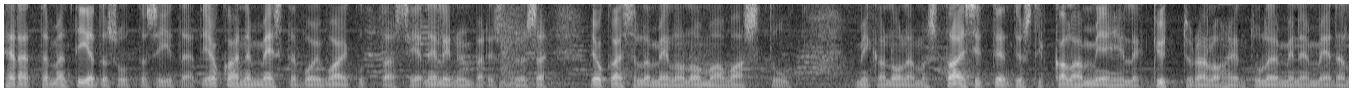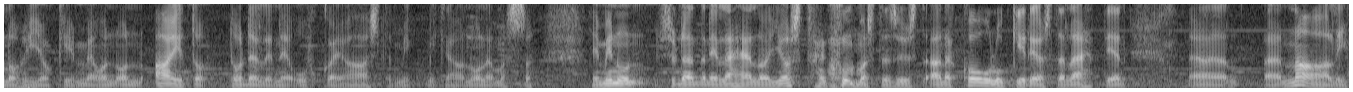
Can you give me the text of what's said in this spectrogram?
herättämään tietoisuutta siitä, että jokainen meistä voi vaikuttaa siihen elinympäristöönsä, jokaisella meillä meillä on oma vastuu, mikä on olemassa. Tai sitten tietysti kalamiehille kyttyrälohen tuleminen meidän lohijokimme on, on aito todellinen uhka ja haaste, mikä on olemassa. Ja minun sydäntäni lähellä on jostain kummasta syystä aina koulukirjoista lähtien ää, ää, naali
